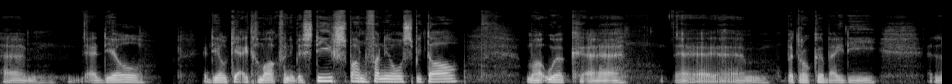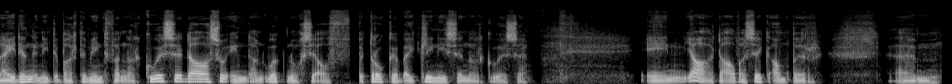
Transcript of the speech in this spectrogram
ehm um, 'n deel 'n deeltjie uitgemaak van die bestuurspan van die hospitaal maar ook 'n uh, uh, um, betrokke by die leiding in die departement van narkose daarso en dan ook nog self betrokke by kliniese narkose. En ja, daar was ek amper ehm um,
